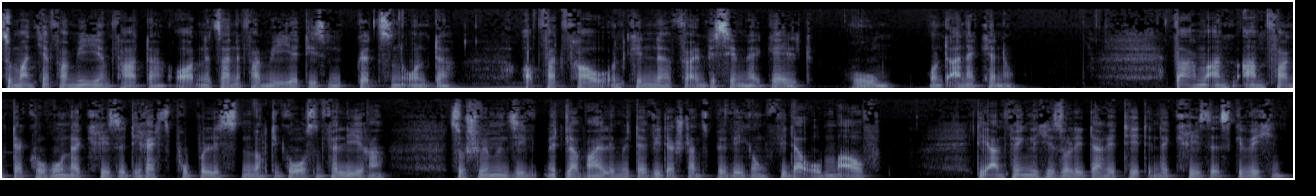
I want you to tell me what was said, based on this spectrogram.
So mancher Familienvater ordnet seine Familie diesem Götzen unter, opfert Frau und Kinder für ein bisschen mehr Geld, Ruhm und Anerkennung. Waren am Anfang der Corona-Krise die Rechtspopulisten noch die großen Verlierer, so schwimmen sie mittlerweile mit der Widerstandsbewegung wieder oben auf. Die anfängliche Solidarität in der Krise ist gewichen.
